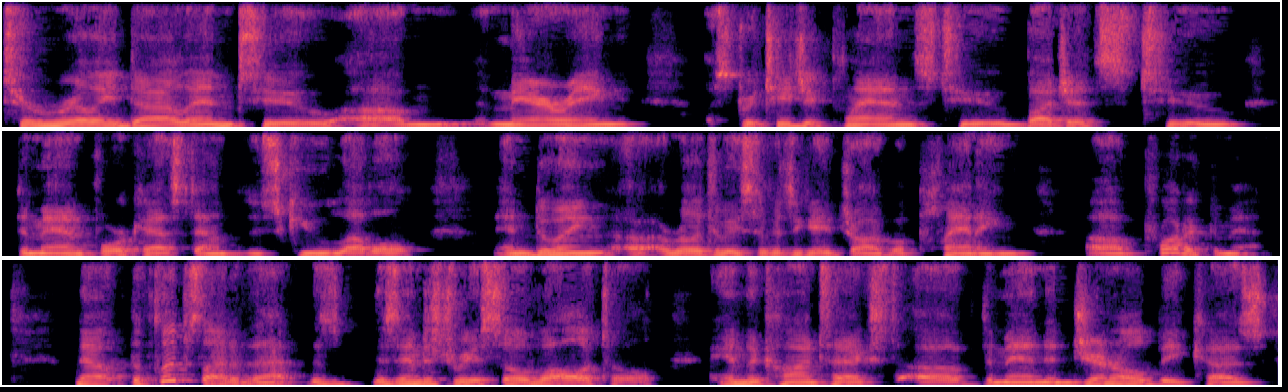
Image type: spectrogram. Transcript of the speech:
to really dial into um, marrying strategic plans to budgets to demand forecasts down to the SKU level and doing a relatively sophisticated job of planning uh, product demand. Now, the flip side of that, this, this industry is so volatile in the context of demand in general because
